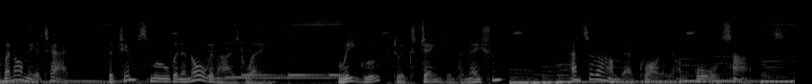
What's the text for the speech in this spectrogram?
When on the attack, the chimps move in an organized way, regroup to exchange information, and surround their quarry on all sides.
